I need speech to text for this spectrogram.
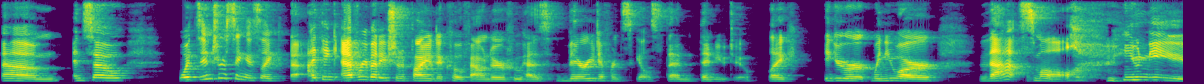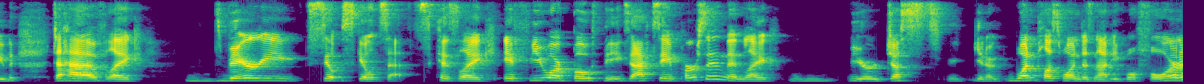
Um, and so what's interesting is like I think everybody should find a co-founder who has very different skills than than you do. Like you're when you are that small, you need to have like very skilled sets because like if you are both the exact same person then like you're just you know one plus one does not equal four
